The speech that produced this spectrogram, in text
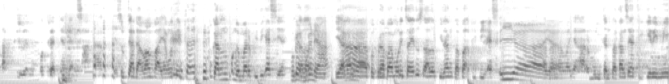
takdir kodratnya nggak sana ya sudah tidak apa-apa yang penting bukan penggemar BTS ya Bukan, Kalau- bukan ya. ya Ah. karena beberapa murid saya itu selalu bilang bapak BTS Iya, karena ya. namanya ARMY dan bahkan saya dikirimi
